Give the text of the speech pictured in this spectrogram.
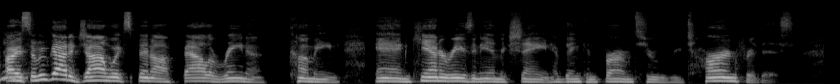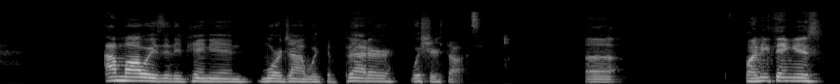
Yeah. All right. So we've got a John Wick spinoff, Ballerina, coming, and Keanu Reeves and Ian McShane have been confirmed to return for this. I'm always of the opinion more John Wick, the better. What's your thoughts? uh funny thing is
